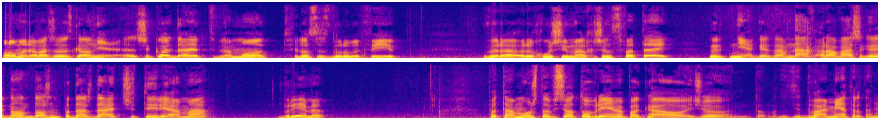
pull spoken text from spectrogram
Омар, а ваш сказал, не, шиколь дает амот, философ дуру бефи, рехуши мархашин сфатей. Говорит, не, говорит, Равнах, Раваша говорит, ну, он должен подождать 4 ама время, потому что все то время, пока еще там, эти 2 метра, там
